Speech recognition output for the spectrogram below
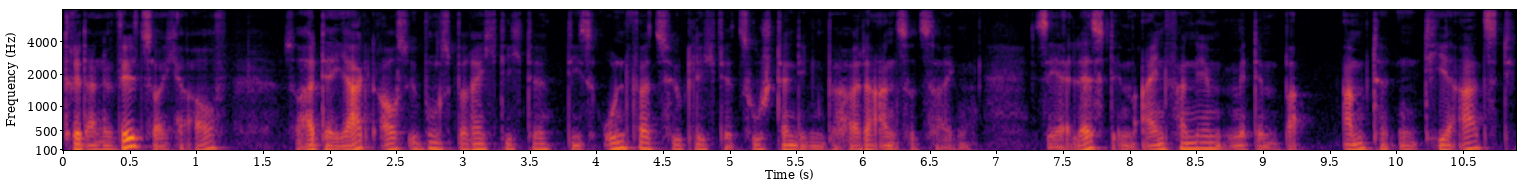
Tritt eine Wildseuche auf, so hat der Jagdausübungsberechtigte dies unverzüglich der zuständigen Behörde anzuzeigen. Sie erlässt im Einvernehmen mit dem beamteten Tierarzt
